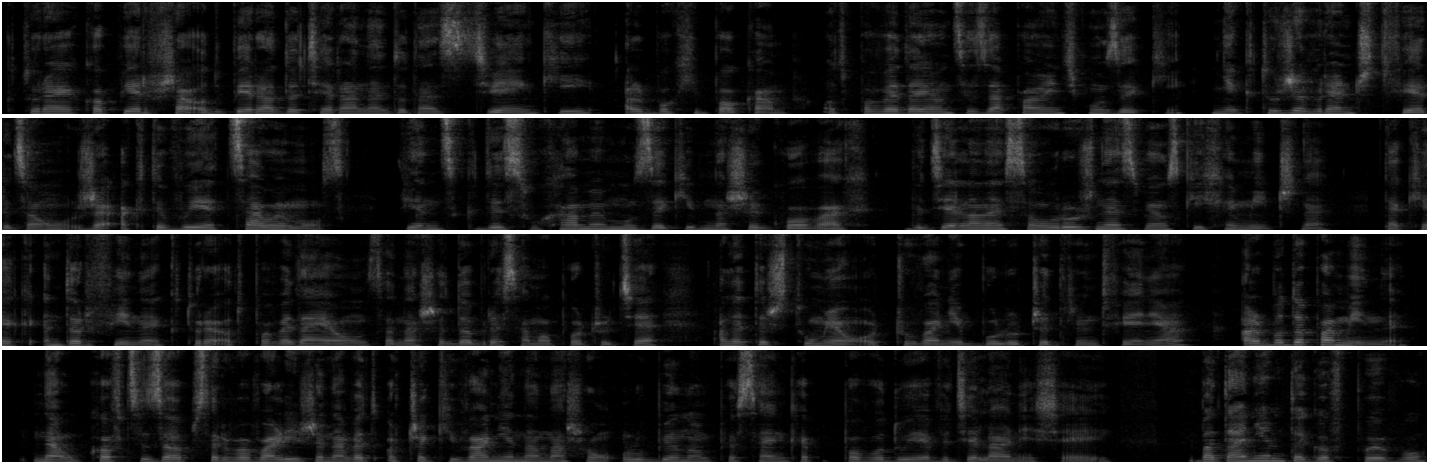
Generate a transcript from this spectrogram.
która jako pierwsza odbiera docierane do nas dźwięki, albo hipokamp, odpowiadający za pamięć muzyki. Niektórzy wręcz twierdzą, że aktywuje cały mózg, więc gdy słuchamy muzyki w naszych głowach, wydzielane są różne związki chemiczne, takie jak endorfiny, które odpowiadają za nasze dobre samopoczucie, ale też tłumią odczuwanie bólu czy drętwienia, albo dopaminy. Naukowcy zaobserwowali, że nawet oczekiwanie na naszą ulubioną piosenkę powoduje wydzielanie się jej. Badaniem tego wpływu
